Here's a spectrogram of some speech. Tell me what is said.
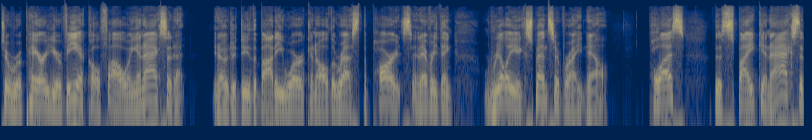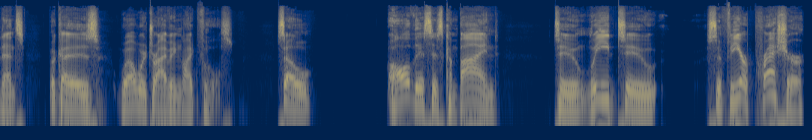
to repair your vehicle following an accident, you know, to do the body work and all the rest, the parts and everything. Really expensive right now. Plus the spike in accidents because, well, we're driving like fools. So all this is combined to lead to severe pressure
